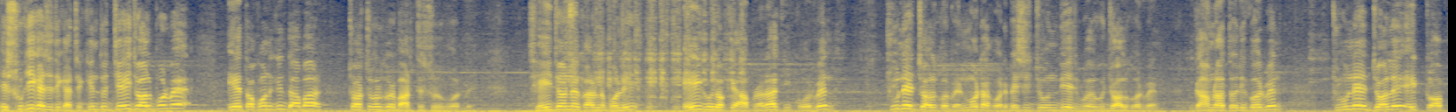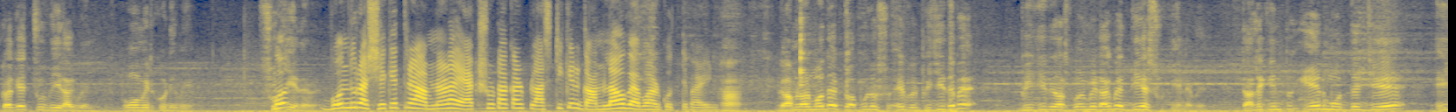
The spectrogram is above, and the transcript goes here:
এই শুকিয়ে গেছে, ঠিক আছে, কিন্তু যেই জল পড়বে, এ তখন কিন্তু আবার চরচর করে বাড়তে শুরু করবে। সেই জন্য কারণ বলি, এইগুলোকে আপনারা কি করবেন? চুনের জল করবেন, মোটা করে, বেশি চুন দিয়ে জল করবেন। গামলা তৈরি করবেন চুনের জলে এই টপটাকে চুবিয়ে রাখবেন পনেরো মিনিট কুড়ি মিনিট। শুকিয়ে নেবেন বন্ধুরা সেক্ষেত্রে আপনারা একশো টাকার প্লাস্টিকের গামলাও ব্যবহার করতে পারেন। হ্যাঁ গামলার মধ্যে টপগুলো ভিজিয়ে দেবে ভিজিয়ে দশ পনেরো মিনিট রাখবে দিয়ে শুকিয়ে নেবে। তাহলে কিন্তু এর মধ্যে যে এই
